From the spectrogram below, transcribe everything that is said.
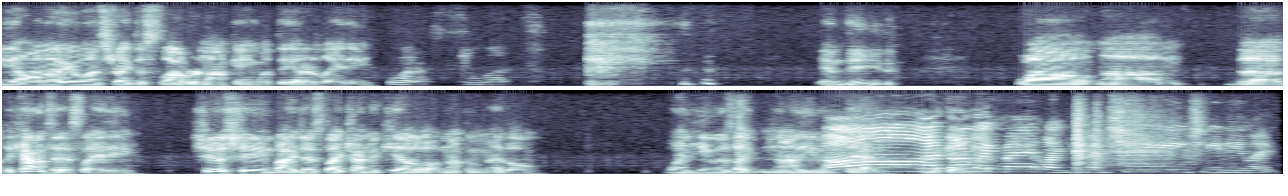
he automatically went straight to slobber knocking with the other lady. What a slut. Indeed. While um the the Countess lady, she was cheating by just like trying to kill Malcolm Middle when he was like not even Oh, dead. I in the thought yet. like meant like you meant cheating, cheating, like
